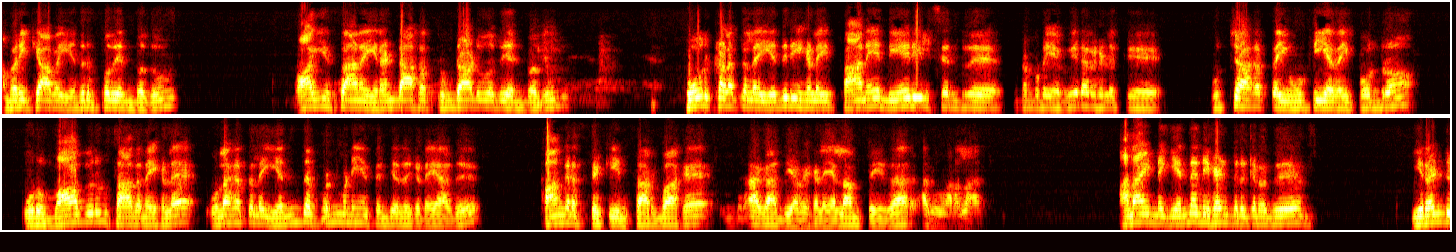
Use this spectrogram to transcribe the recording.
அமெரிக்காவை எதிர்ப்பது என்பதும் பாகிஸ்தானை இரண்டாக துண்டாடுவது என்பதும் போர்க்களத்துல எதிரிகளை தானே நேரில் சென்று நம்முடைய வீரர்களுக்கு உற்சாகத்தை ஊட்டியதை போன்றும் ஒரு மாபெரும் சாதனைகளை உலகத்துல எந்த பெண்மணியும் செஞ்சது கிடையாது. காங்கிரஸ் கட்சியின் சார்பாக இந்திரா காந்தி அவைகளை எல்லாம் செய்தார். அது வரலாறு. ஆனா இன்னைக்கு என்ன நிகழ்ந்திருக்கிறது? இரண்டு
